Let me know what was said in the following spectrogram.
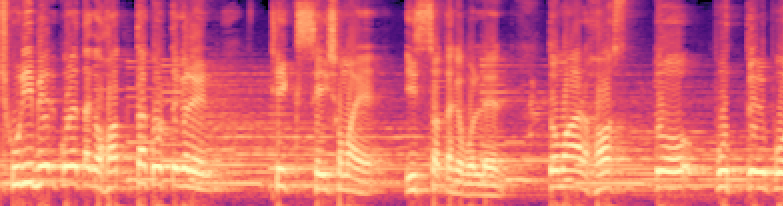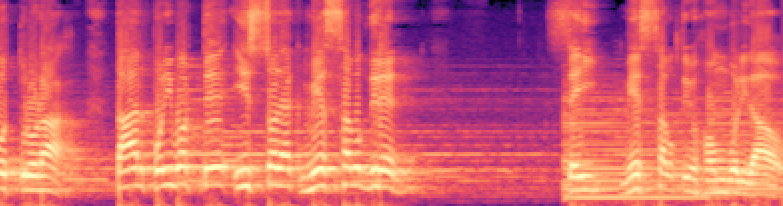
ছুরি বের করে তাকে হত্যা করতে গেলেন, ঠিক সেই সময়ে ঈশ্বর তাকে বললেন, তোমার হস্ত পুত্রের উপর তুলনা। তার পরিবর্তে ঈশ্বর এক মেষ শাবক দিলেন। সেই মেষ শাবক তুমি হোম বলি দাও।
